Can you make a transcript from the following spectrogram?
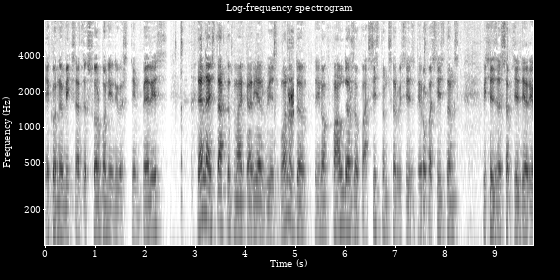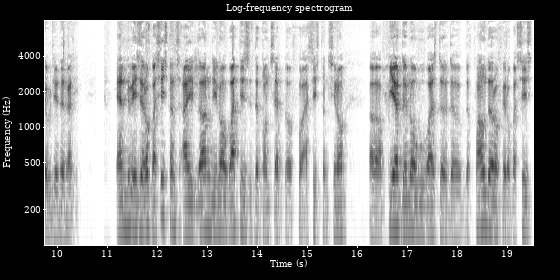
economics at the Sorbonne University in Paris. Then I started my career with one of the you know founders of Assistance Services, Europ Assistance, which is a subsidiary of Generali. And with Europ Assistance, I learned you know what is the concept of assistance. You know, uh, Pierre Desnos, who was the, the, the founder of Europe Assist,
